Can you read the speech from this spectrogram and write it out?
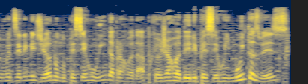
Não vou dizer nem mediano, no PC ruim dá pra rodar, porque eu já rodei ele em PC ruim muitas vezes.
